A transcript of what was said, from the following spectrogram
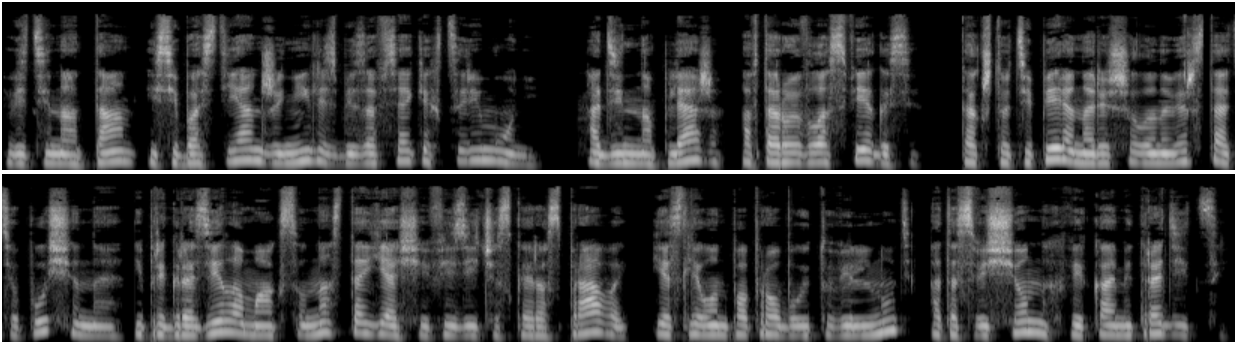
Ведь и Натан, и Себастьян женились безо всяких церемоний. Один на пляже, а второй в Лас-Вегасе. Так что теперь она решила наверстать упущенное и пригрозила Максу настоящей физической расправой, если он попробует увильнуть от освященных веками традиций.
